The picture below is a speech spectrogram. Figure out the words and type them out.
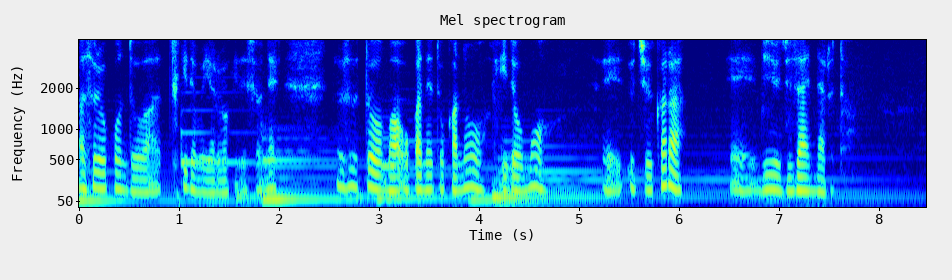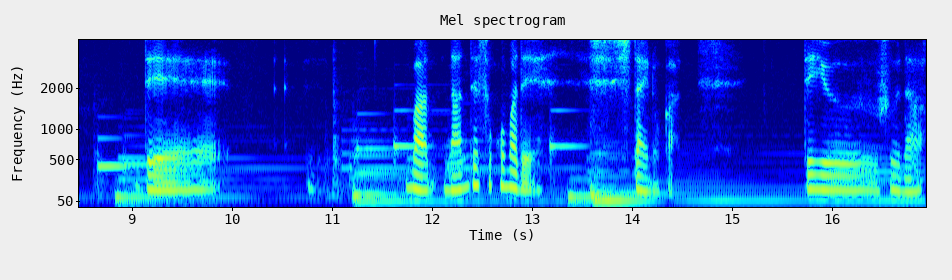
まあ、それを今度は月でもやるわけですよね。そうすると、まあ、お金とかの移動も、えー、宇宙から、えー、自由自在になると。で、まあ、なんでそこまでしたいのかっていうふうな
